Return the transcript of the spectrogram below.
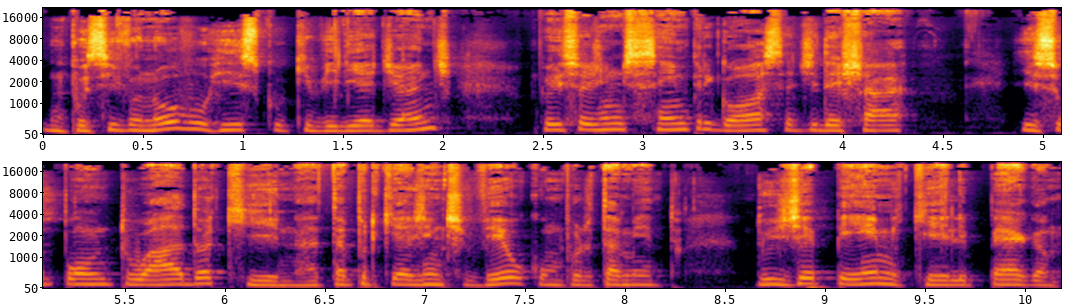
um possível novo risco que viria adiante, por isso a gente sempre gosta de deixar isso pontuado aqui, né? até porque a gente vê o comportamento do IGPM que ele pega,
